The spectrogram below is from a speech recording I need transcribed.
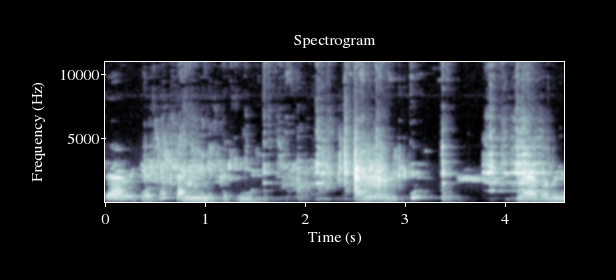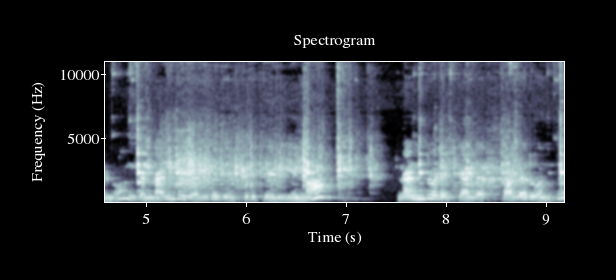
தேவைக்கேற்ற தண்ணி ஊற்றிக்கிங்க தண்ணி ஊற்றி வேக விடணும். இந்த நண்டு வெந்தது எப்படி தெரியும்னா நண்டோட கலர் கலர் வந்து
